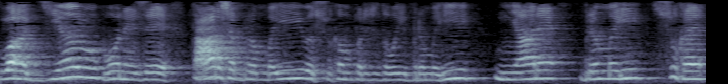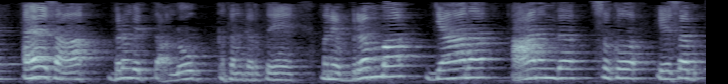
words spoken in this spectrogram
वह ज्ञ रूप होने से तारस ब्रह्म सुखम परिचित वही ब्रह्म ही ज्ञान है ब्रह्म ही सुख है। ऐसा ब्रह्मविद्ता लोग कथन करते हैं। मैंने ब्रह्म, ज्ञान, आनंद, सुख, ये सब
